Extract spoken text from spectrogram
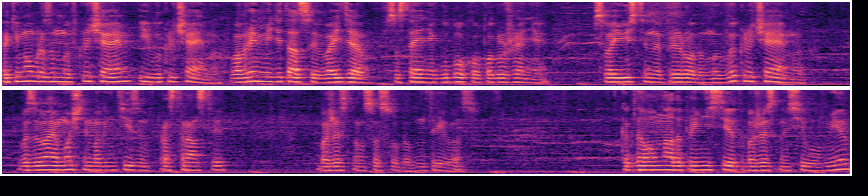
Таким образом, мы включаем и выключаем их. Во время медитации, войдя в состояние глубокого погружения в свою истинную природу, мы выключаем их, вызывая мощный магнетизм в пространстве божественного сосуда внутри вас. Когда вам надо привнести эту божественную силу в мир,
